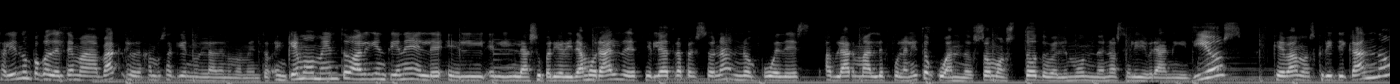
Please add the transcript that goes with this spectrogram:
Saliendo un poco del tema back, lo dejamos aquí en un lado en un momento. ¿En qué momento alguien tiene el- el- el- la superioridad moral de decirle a otra persona no puedes hablar mal de fulanito cuando somos todo el mundo, no se libra ni Dios, que vamos criticando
